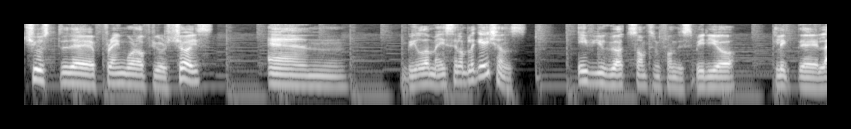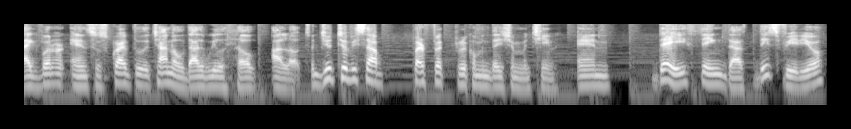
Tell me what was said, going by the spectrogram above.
choose the framework of your choice, and build amazing applications. If you got something from this video, click the like button and subscribe to the channel. That will help a lot. YouTube is a perfect recommendation machine and they think that this video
